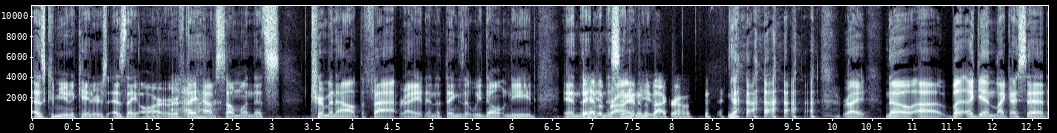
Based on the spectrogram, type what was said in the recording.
as communicators as they are, or if they Ah. have someone that's trimming out the fat, right? And the things that we don't need in the They have in a Brian in the background. right? No, uh, but again, like I said,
